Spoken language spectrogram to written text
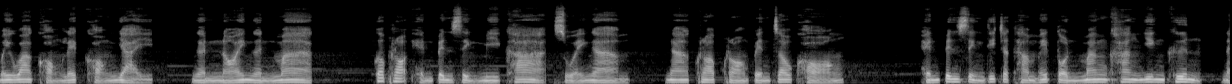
ไม่ว่าของเล็กของใหญ่ เงินน้อยเงินมาก ก็เพราะเห็นเป็นสิ่งมีค่าสวยงาม น่าครอบครองเป็นเจ้าของ เห็นเป็นสิ่งที่จะทำให้ตนมั่งคั่งยิ่งขึ้นใน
